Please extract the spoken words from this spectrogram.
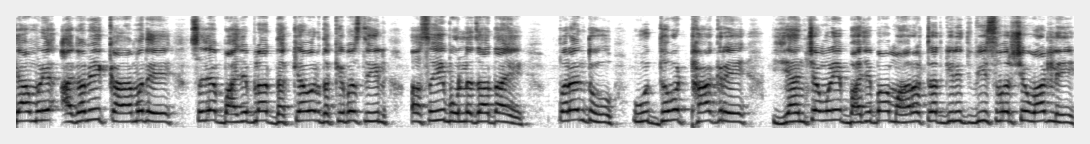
त्यामुळे आगामी काळामध्ये सध्या भाजपला धक्क्यावर धक्के बसतील असंही बोललं जात आहे. परंतु उद्धव ठाकरे यांच्यामुळे भाजपा महाराष्ट्रात गेली वीस वर्ष वाढली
